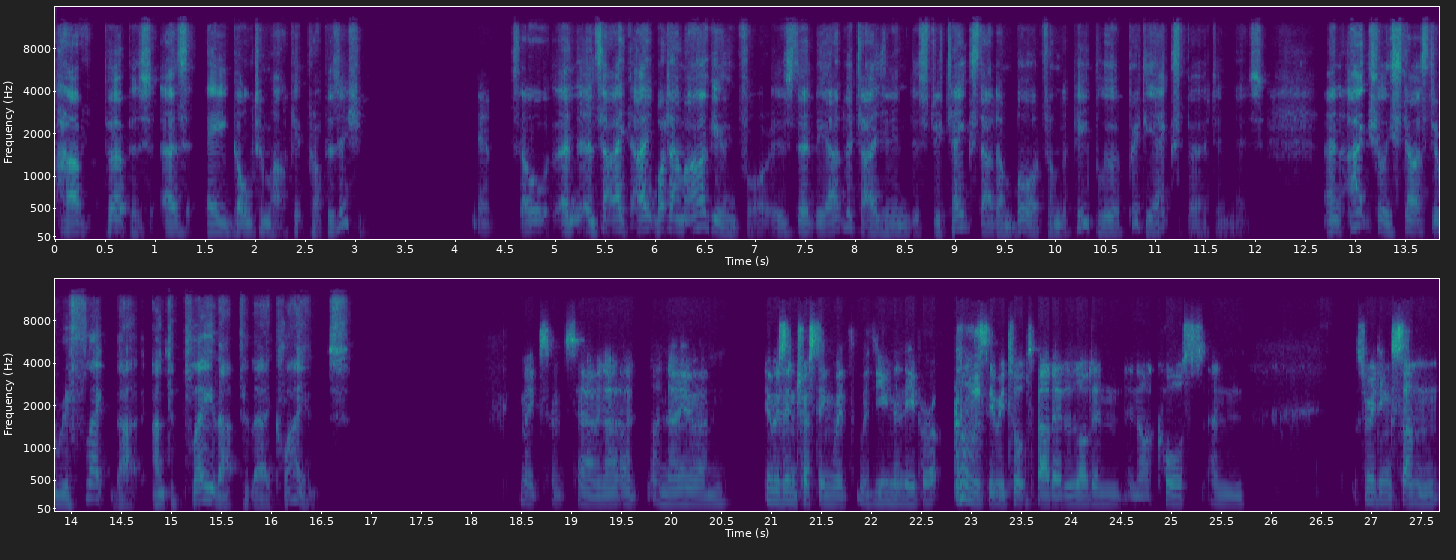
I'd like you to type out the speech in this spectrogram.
have purpose as a go-to-market proposition. Yeah. So, and, and so I, I, what I'm arguing for is that the advertising industry takes that on board from the people who are pretty expert in this and actually starts to reflect that and to play that to their clients makes sense. Yeah, I mean, I, I know um, it was interesting with with Unilever. Obviously, we talked about it a lot in in our course, and I was reading some.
